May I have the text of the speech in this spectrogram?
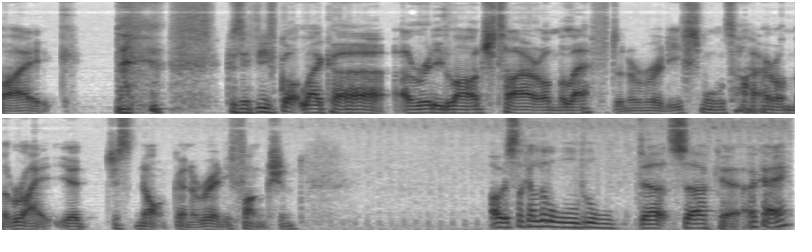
Like, because if you've got like a, a really large tire on the left and a really small tire on the right, you're just not going to really function. Oh, it's like a little little dirt circuit. Okay,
